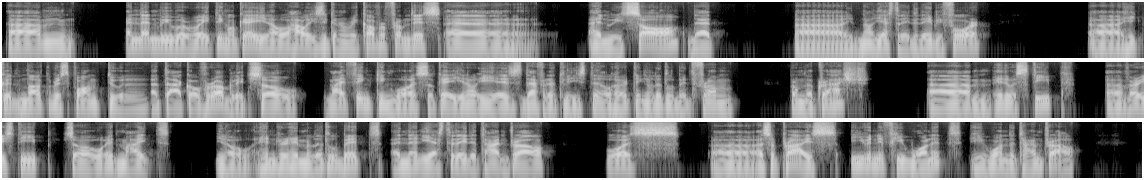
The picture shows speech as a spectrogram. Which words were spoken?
Um, and then we were waiting. Okay, you know, how is he going to recover from this? And we saw that uh, not yesterday, the day before, uh, he could not respond to an attack of Roglic. So my thinking was, okay, you know, he is definitely still hurting a little bit from from the crash. Um, it was steep uh, very steep, so it might, you know, hinder him a little bit. And then yesterday, the time trial was uh, a surprise. Even if he won it, he won the time trial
